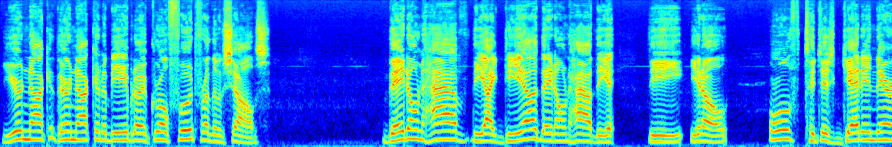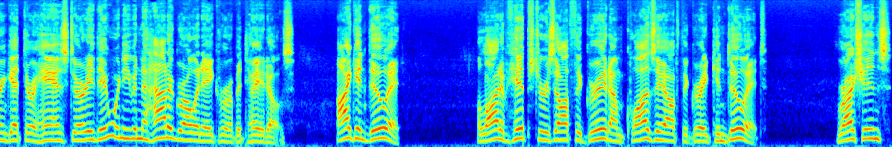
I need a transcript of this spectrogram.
You're not. They're not going to be able to grow food for themselves. They don't have the idea. They don't have the the you know oof to just get in there and get their hands dirty. They wouldn't even know how to grow an acre of potatoes. I can do it. A lot of hipsters off the grid, I'm quasi off the grid, can do it. Russians,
